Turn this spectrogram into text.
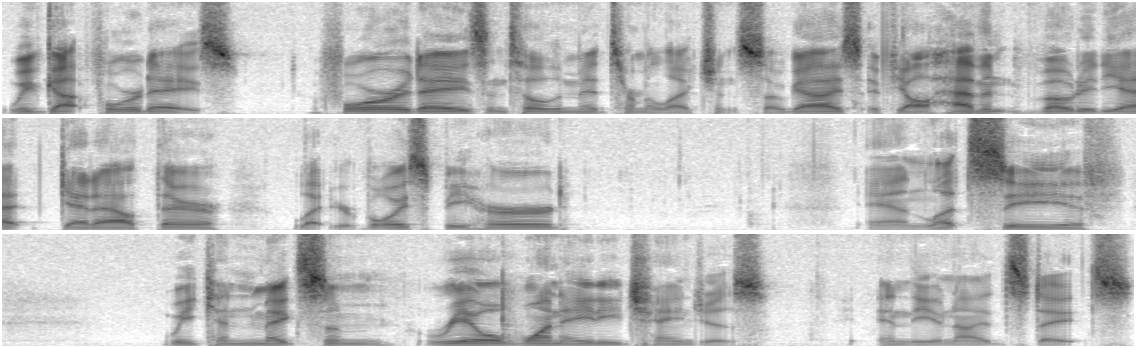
We've got four days. Four days until the midterm elections. So, guys, if y'all haven't voted yet, get out there, let your voice be heard and let's see if we can make some real 180 changes in the United States.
